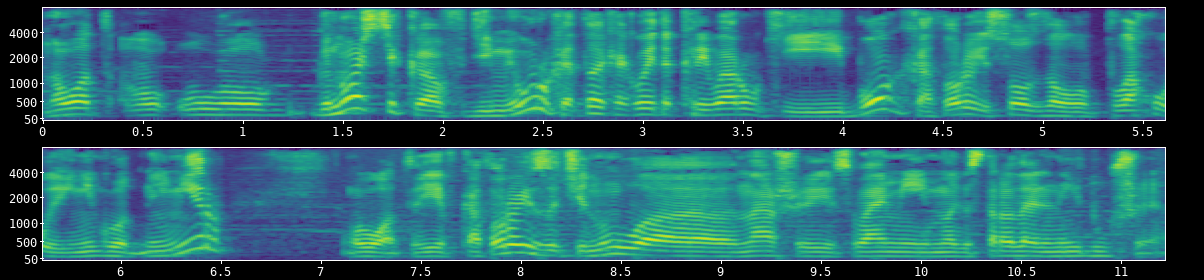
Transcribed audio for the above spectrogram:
Но вот у, у гностиков демиург это какой-то криворукий бог, который создал плохой и негодный мир, вот, и в который затянуло наши с вами многострадальные души.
